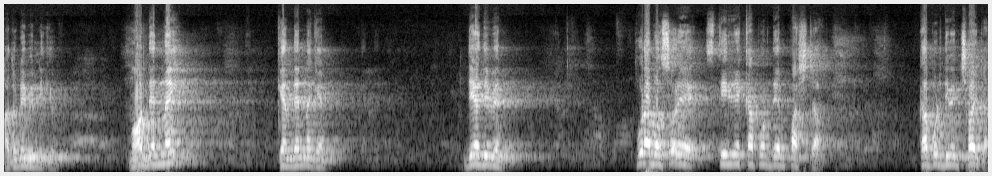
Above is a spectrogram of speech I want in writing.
হাত উঠেবেন নি কেউ? মোহর দেন নাই? কেন দেন না কেন? দিয়া দিবেন। পুরা বছরে স্ত্রীর কাপড় দেন পাঁচটা। কাপড় দিবেন ছয়টা।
